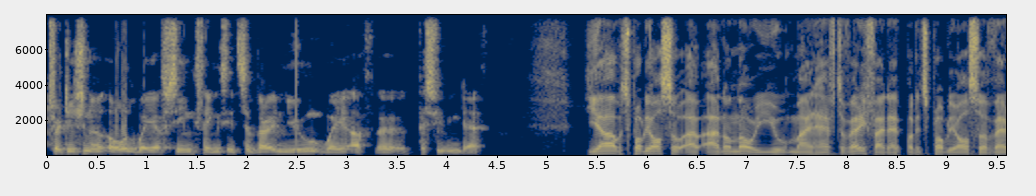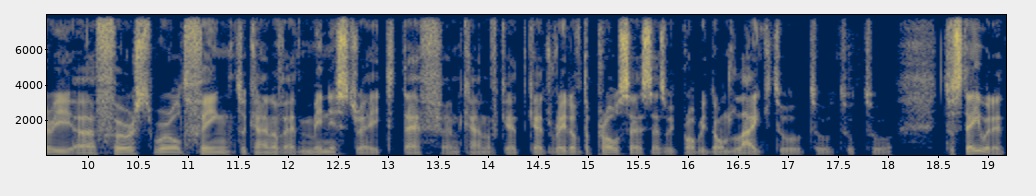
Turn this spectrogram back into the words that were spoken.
traditional old way of seeing things. It's a very new way of uh, perceiving death. Yeah, it's probably also, I, I, don't know, you might have to verify that, but it's probably also a very uh, first world thing to kind of administrate death and kind of get, get rid of the process as we probably don't like to, to, to, to, to stay with it.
